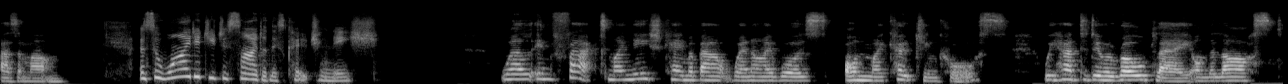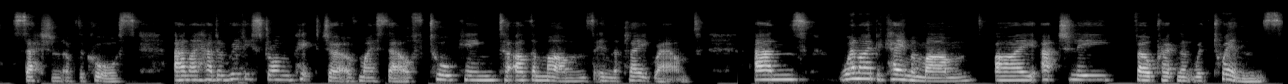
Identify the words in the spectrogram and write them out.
as a mum. And so, why did you decide on this coaching niche? Well, in fact, my niche came about when I was on my coaching course. We had to do a role play on the last session of the course, and I had a really strong picture of myself talking to other mums in the playground. And when I became a mum, I actually fell pregnant with twins,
